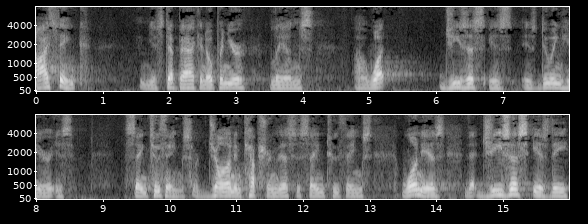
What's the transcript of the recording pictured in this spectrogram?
I think, and you step back and open your lens, uh, what Jesus is, is doing here is saying two things, or John in capturing this is saying two things. One is that Jesus is the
